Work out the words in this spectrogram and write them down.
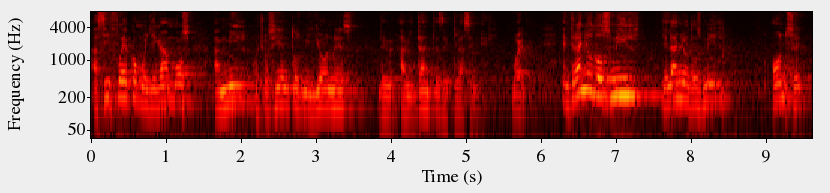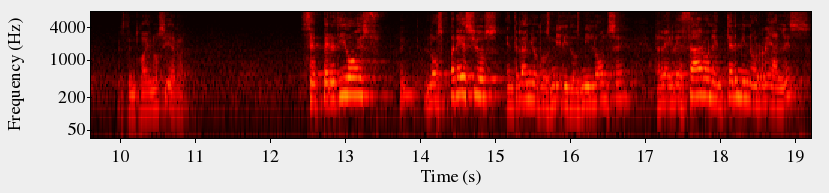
así fue como llegamos a 1.800 millones de habitantes de clase media. Bueno, entre el año 2000 y el año 2011, este todavía no cierra, se perdió eso. Los precios entre el año 2000 y 2011 regresaron en términos reales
